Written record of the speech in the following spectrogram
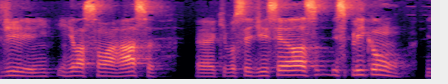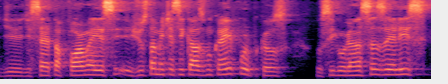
de, em relação à raça é, que você disse, elas explicam, de, de certa forma, esse, justamente esse caso no Carrefour, porque os, os seguranças, eles,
